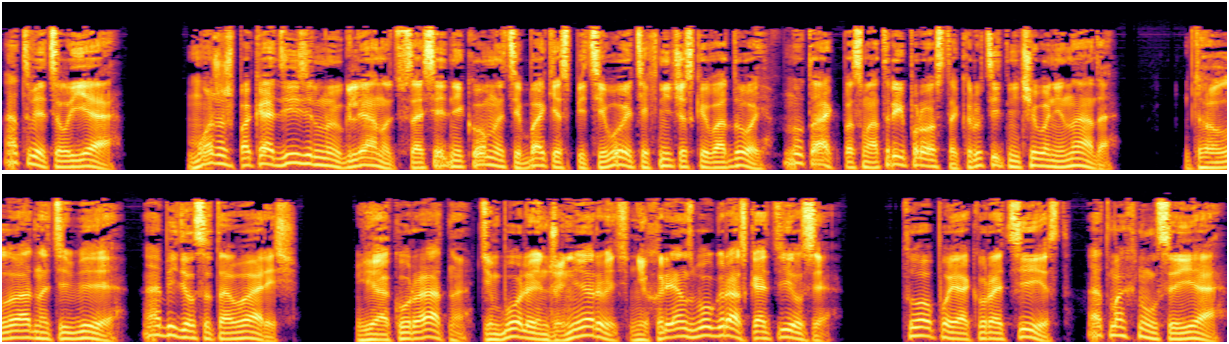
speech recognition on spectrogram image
ответил я. Можешь пока дизельную глянуть, в соседней комнате баки с питьевой и технической водой. Ну так, посмотри просто, крутить ничего не надо». «Да ладно тебе», — обиделся товарищ. «Я аккуратно, тем более инженер ведь, ни хрен с бугра скатился». «Топай, аккуратист», — отмахнулся я.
